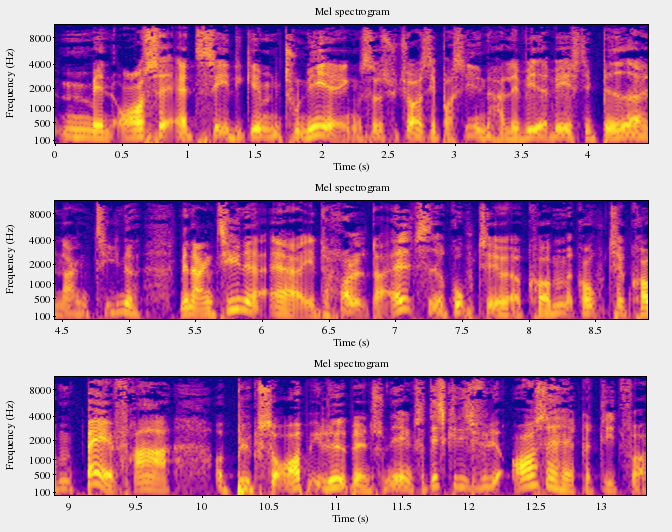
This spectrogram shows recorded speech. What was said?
men også at se det igennem turneringen, så synes jeg også, at Brasilien har leveret væsentligt bedre end Argentina. Men Argentina er et hold, der altid er god til at komme, god til at komme bagfra og bygge sig op i løbet af en turnering, så det skal de selvfølgelig også have kredit for.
